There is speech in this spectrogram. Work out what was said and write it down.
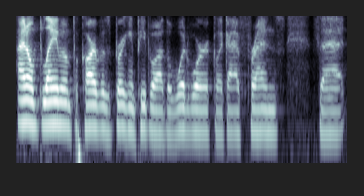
I don't blame him. Picard was bringing people out of the woodwork. Like I have friends that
